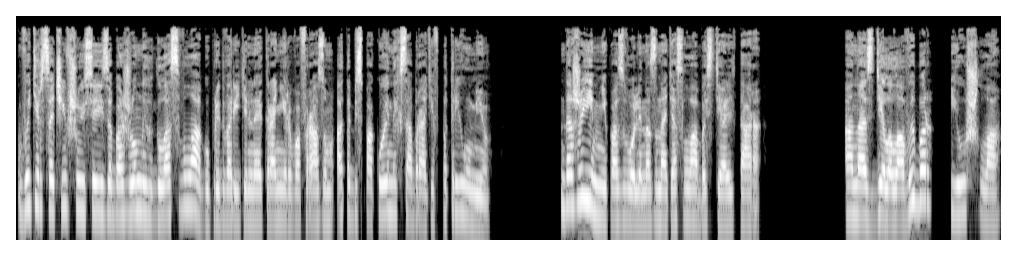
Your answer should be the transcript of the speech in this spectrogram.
вытер сочившуюся из обожженных глаз влагу, предварительно экранировав разум от обеспокоенных собратьев по триумию. Даже им не позволено знать о слабости Альтара. Она сделала выбор и ушла.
